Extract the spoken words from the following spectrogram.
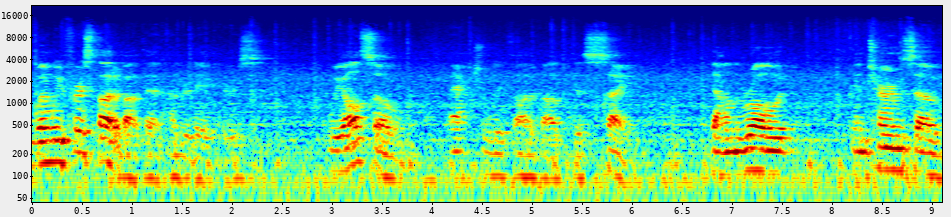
it. When we first thought about that hundred acres, we also actually thought about this site down the road in terms of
